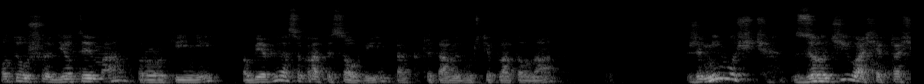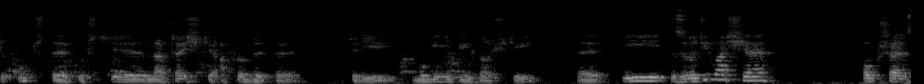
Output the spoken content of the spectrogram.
Otóż Diotyma, prorokini, objawiła Sokratesowi, tak czytamy w uczcie Platona, że miłość zrodziła się w czasie uczty, uczty na cześć Afrodyty, czyli bogini piękności, i zrodziła się poprzez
